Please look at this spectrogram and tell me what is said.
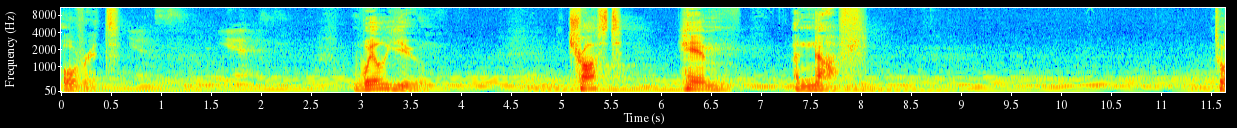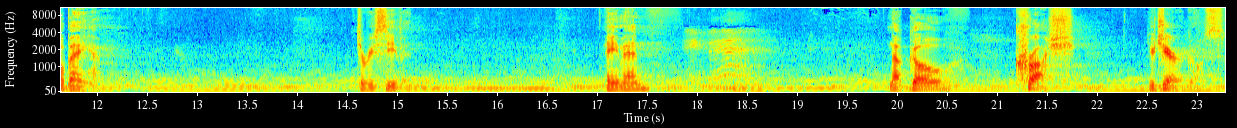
over it. Yes. Yes. Will you trust him enough to obey him, to receive it? Amen. Amen. Now go crush your Jerichos.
